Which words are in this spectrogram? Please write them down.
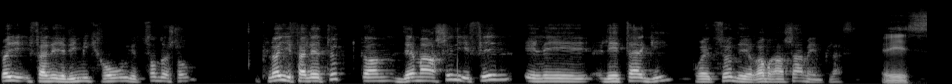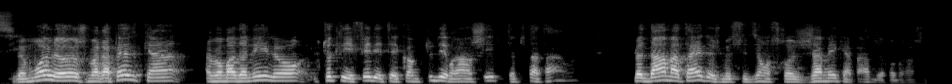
Là, il fallait, il y a des micros, il y a toutes sortes de choses. Puis là, il fallait tout comme démancher les fils et les, les taguer pour être sûr de les rebrancher à la même place. Et si. Mais moi, là, je me rappelle quand, à un moment donné, là, tous les fils étaient comme tout débranchés, puis tout à terre. là. Dans ma tête, je me suis dit, on ne sera jamais capable de rebrancher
